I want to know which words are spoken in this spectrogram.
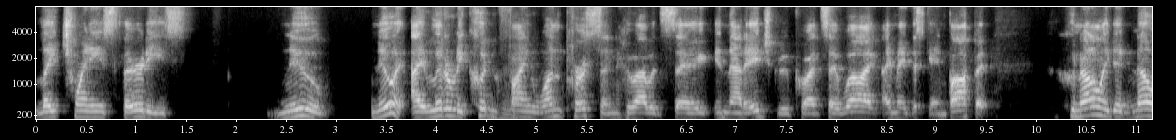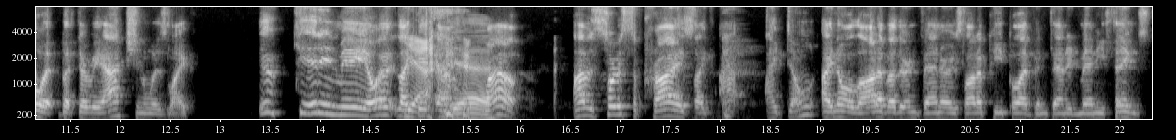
late 20s, 30s knew knew it. I literally couldn't Mhm. find one person who I would say in that age group who I'd say, well, I, I made this game Bop It, who not only didn't know it, but their reaction was like, you're kidding me. Or like, Yeah. they- I like, Yeah. wow. I was sort of surprised. Like, I, I don't, I know a lot of other inventors, a lot of people have invented many things.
